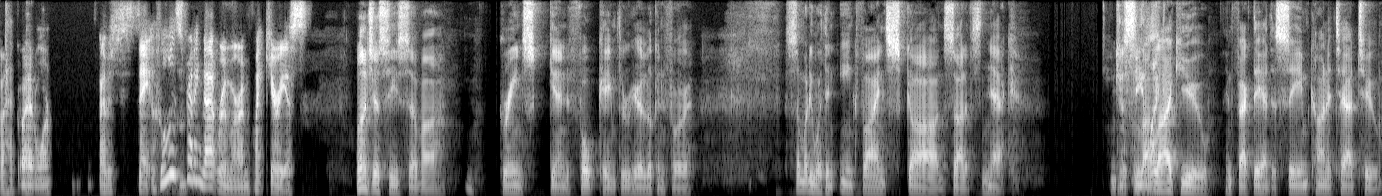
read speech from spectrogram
Go ahead. Go ahead, Warren. I was saying, who is Mhm. spreading that rumor? I'm quite curious. Well, I just see some uh, green skinned folk came through here looking for somebody with an ink vine scar on the side of his neck. You just Looks see like, like you. In fact, they had the same kind of tattoo.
